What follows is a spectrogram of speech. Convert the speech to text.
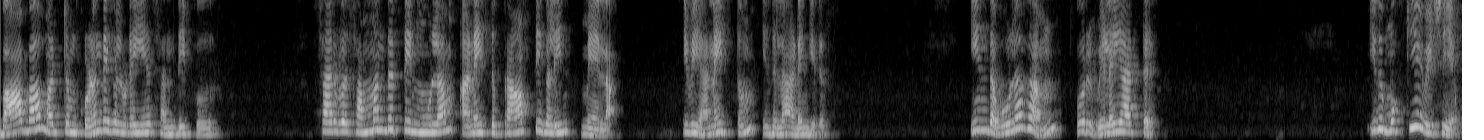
பாபா மற்றும் குழந்தைகளுடைய சந்திப்பு சர்வ சம்பந்தத்தின் மூலம் அனைத்து பிராப்திகளின் மேலா. இவை அனைத்தும் இதில் அடங்கிடுது. இந்த உலகம் ஒரு விளையாட்டு. இது முக்கிய விஷயம்.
